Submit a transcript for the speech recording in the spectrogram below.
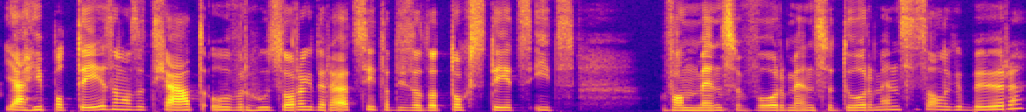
ja, hypothese als het gaat over hoe zorg eruit ziet. Dat is dat het toch steeds iets van mensen voor mensen door mensen zal gebeuren.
